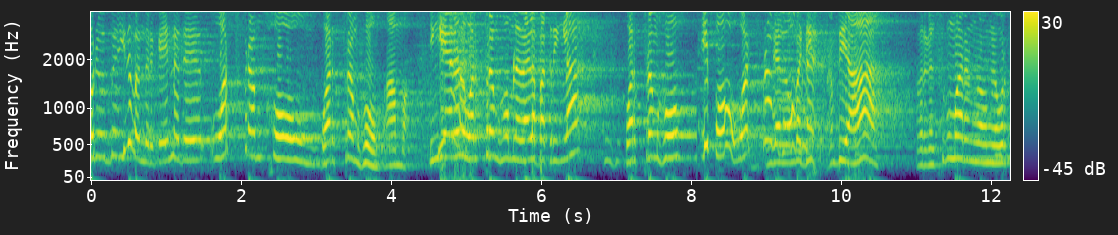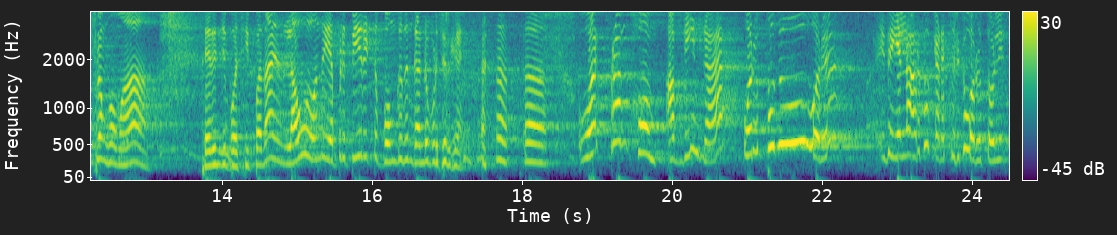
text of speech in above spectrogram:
ஒரு இது வந்திருக்கு. என்னது? Work from home work from home ஆமா. இங்க யாராவது ஒர்க் ஃப்ரம் ஹோம்ல வேலை பார்க்குறீங்களா? ஒர்க் ஃப்ரம் ஹோம் இப்போ ஒர்க் ஃப்ரம் இங்க ரொம்ப டீஸ் அப்படியா? அவர்கள் சுகுமாரன் அவங்க ஒர்க் ஃப்ரம் ஹோமா தெரிஞ்சு போச்சு. இப்பதான் லவ் வந்து எப்படி பீரிட்டு பொங்குதுன்னு கண்டுபிடிச்சிருக்கேன். ஒர்க் ஃப்ரம் ஹோம் அப்படின்ற ஒரு புது ஒரு இது எல்லாருக்கும் கிடைச்சிருக்கு ஒரு தொழில்.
